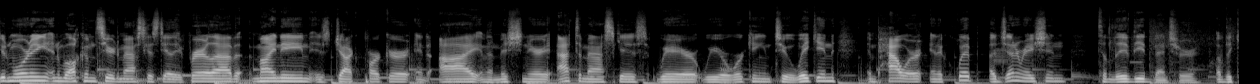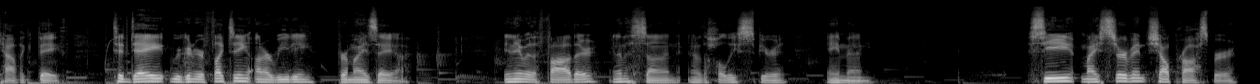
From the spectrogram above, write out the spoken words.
Good morning and welcome to your Damascus Daily Prayer Lab. My name is Jack Parker and I am a missionary at Damascus where we are working to awaken, empower, and equip a generation to live the adventure of the Catholic faith. Today we're going to be reflecting on our reading from Isaiah. In the name of the Father, and of the Son, and of the Holy Spirit. Amen. See, my servant shall prosper.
